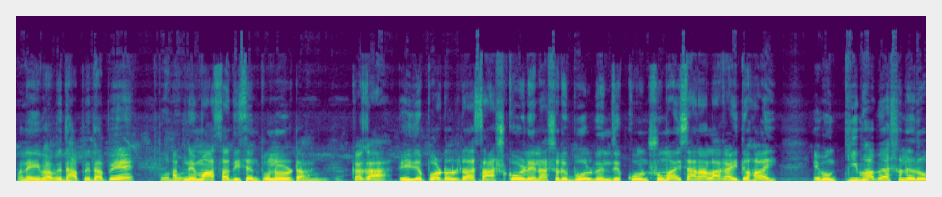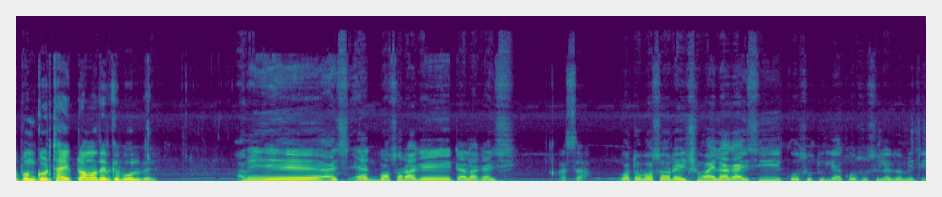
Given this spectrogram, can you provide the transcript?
মানে এইভাবে ধাপে ধাপে আপনি মাছা দিছেন পনেরোটা। কাকা এই যে পটলটা চাষ করলেন আসলে বলবেন যে কোন সময় চারা লাগাইতে হয় এবং কীভাবে আসলে রোপণ করতে হয় একটু আমাদেরকে বলবেন? আমি এক বছর আগে এটা লাগাইছি। আচ্ছা। গত বছর এই সময় লাগাইছি কচু তুলে কচু ছিলে জমিতে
